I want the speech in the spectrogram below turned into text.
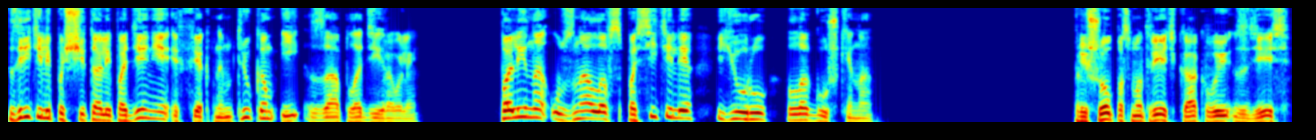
Зрители посчитали падение эффектным трюком и зааплодировали. Полина узнала в спасителе Юру Лагушкина. «Пришел посмотреть, как вы здесь»,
